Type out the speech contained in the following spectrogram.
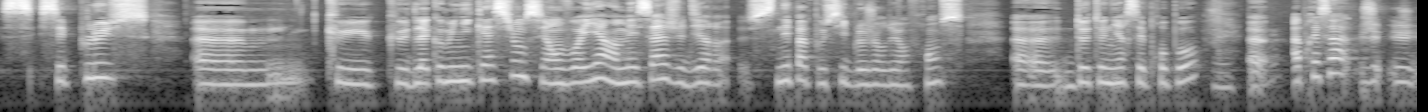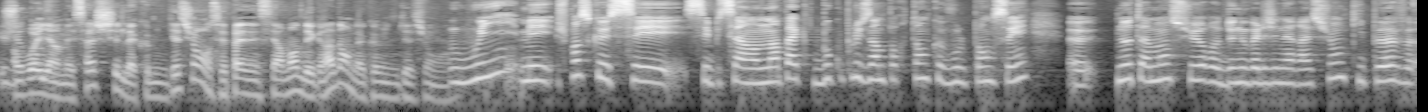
c'est plus euh, que, que, de la communication. C'est envoyer un message de dire ce n'est pas possible aujourd'hui en France. Euh, de tenir ses propos. Euh, après ça, je, je envoyer un message, c'est de la communication. C'est pas nécessairement dégradant de la communication. Hein. Oui, mais je pense que c'est c'est un impact beaucoup plus important que vous le pensez, euh, notamment sur de nouvelles générations qui peuvent,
